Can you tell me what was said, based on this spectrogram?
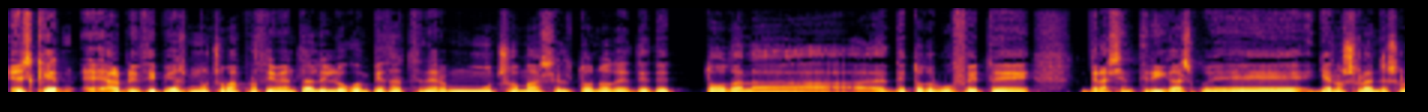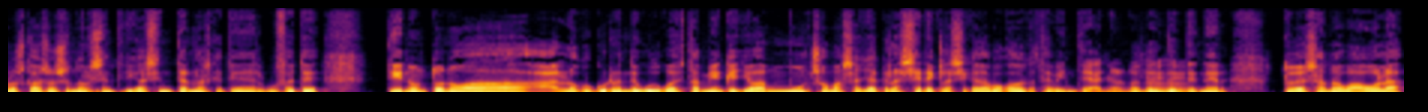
Es que eh, al principio es mucho más procedimental y luego empieza a tener mucho más el tono de, de, toda la de todo el bufete, de las intrigas, eh, ya no solamente son los casos, sino las intrigas internas que tiene el bufete. Tiene un tono a, lo que ocurre en The Good Wife también que lleva mucho más allá que la serie clásica de abogados de hace 20 años, ¿no? De, tener toda esa nueva ola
